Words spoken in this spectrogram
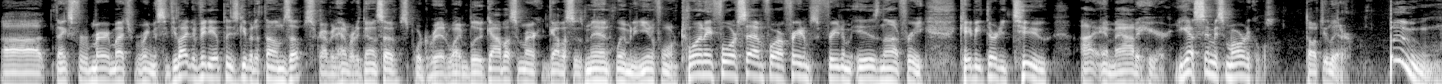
Uh, thanks for very much for bringing this. If you like the video, please give it a thumbs up. Subscribe if you haven't already done so. Support the red, white, and blue. God bless America. God bless those men, women in uniform 24 7 for our freedoms. Freedom is not free. KB32, I am out of here. You got to send me some articles. Talk to you later. Boom.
